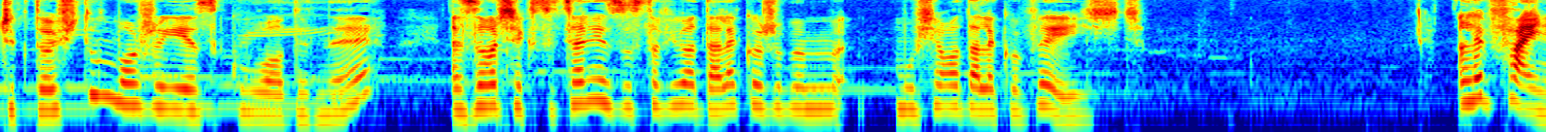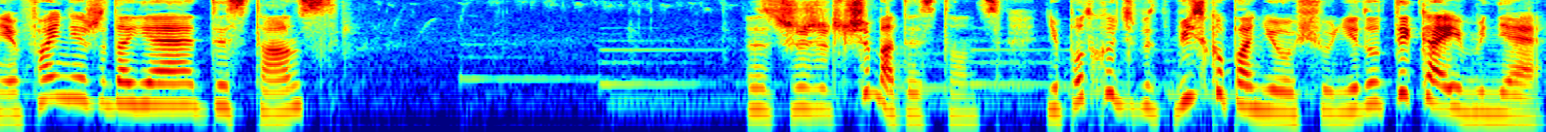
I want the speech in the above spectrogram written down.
Czy ktoś tu może jest głodny? Ale zobacz, jak specjalnie zostawiła daleko, żebym musiała daleko wyjść. Ale fajnie, fajnie, że daje dystans. Znaczy, że trzyma dystans. Nie podchodź zbyt blisko, paniusiu, nie dotykaj mnie.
